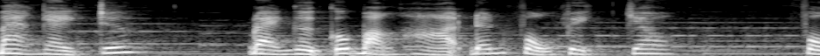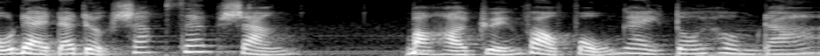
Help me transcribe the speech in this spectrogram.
Ba ngày trước, đoàn người của bọn họ đến phủ việt châu. Phủ đệ đã được sắp xếp sẵn. Bọn họ chuyển vào phủ ngay tối hôm đó.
